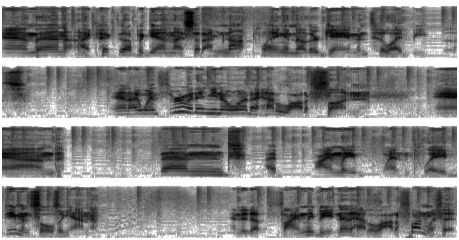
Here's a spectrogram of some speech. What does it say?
and then I picked it up again and I said, I'm not playing another game until I beat. And I went through it and you know what? I had a lot of fun. And then I finally went and played Demon Souls again. Ended up finally beating it, had a lot of fun with it.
